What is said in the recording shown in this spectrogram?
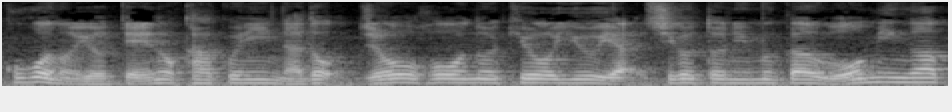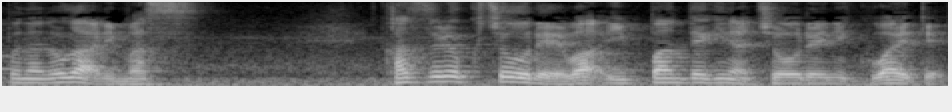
個々の予定の確認など情報の共有や仕事に向かうウォーミングアップなどがあります。活力朝礼は一般的な朝礼に加えて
